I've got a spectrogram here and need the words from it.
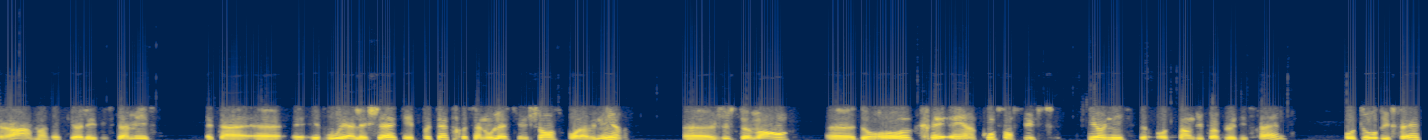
Ram, avec les islamistes, est, est, voué à l'échec et peut-être que ça nous laisse une chance pour l'avenir euh, justement euh, de recréer un consensus sioniste au sein du peuple d'Israël autour du fait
